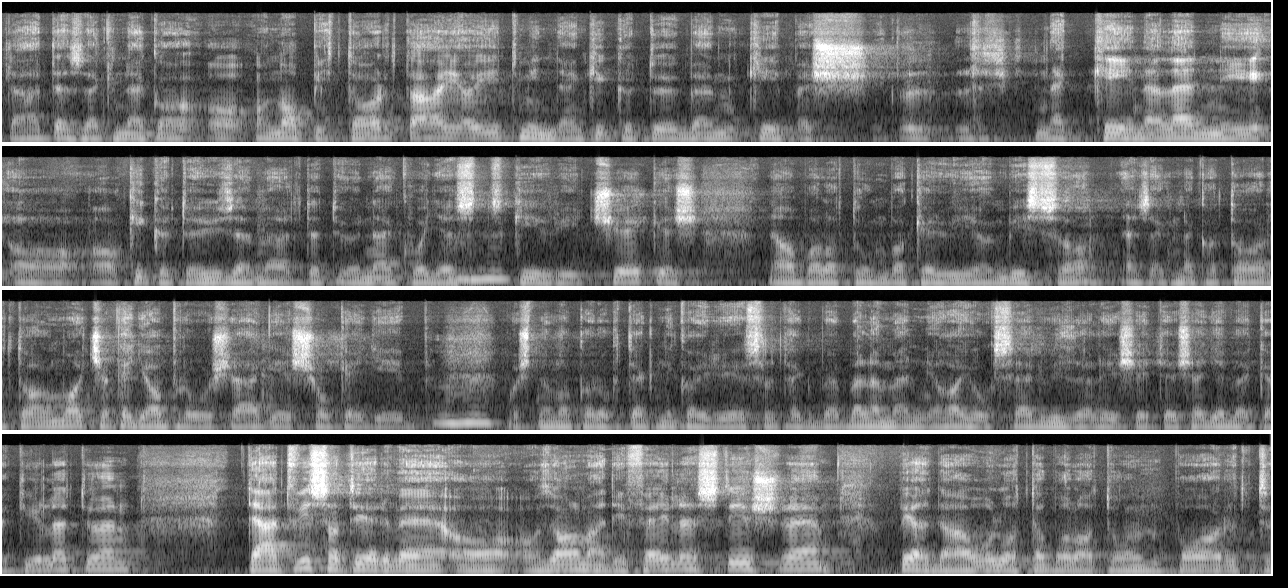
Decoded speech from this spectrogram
tehát ezeknek a, a, a napi tartájait minden kikötőben képesnek kéne lenni a, a kikötő üzemeltetőnek, hogy ezt uh-huh. kiürítsék, és ne a Balatonba kerüljön vissza ezeknek a tartalma, csak egy apróság és sok egyéb. Uh-huh. Most nem akarok technikai részletekbe belemenni a hajók szervizelését és egyebeket illetően, tehát visszatérve az almádi fejlesztésre, például ott a Balatonpart,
